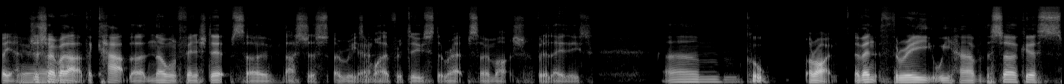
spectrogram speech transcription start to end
But yeah, just showing by that the cap that no one finished it, so that's just a reason Yeah. why I've reduced the reps so much for the ladies. Um, Mm. cool. All right, event three we have the circus,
